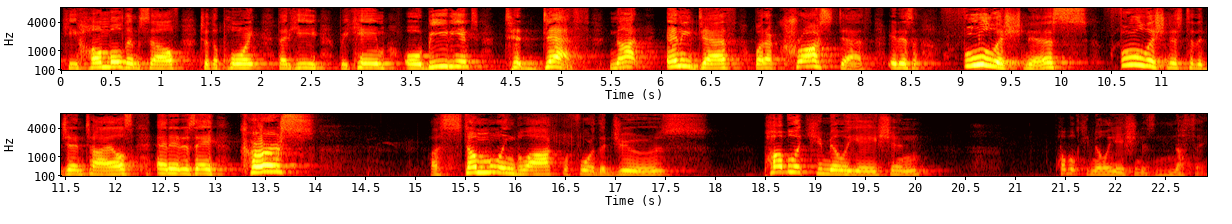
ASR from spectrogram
He humbled himself to the point that he became obedient to death. Not any death, but a cross death. It is foolishness, foolishness to the Gentiles, and it is a curse a stumbling block before the Jews, public humiliation. Public humiliation is nothing,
